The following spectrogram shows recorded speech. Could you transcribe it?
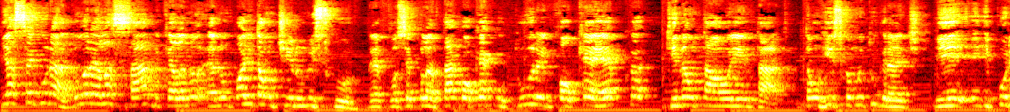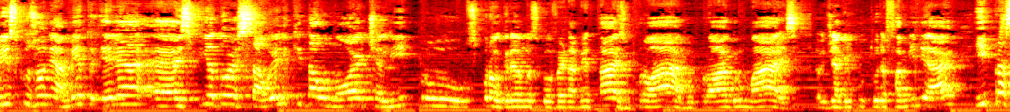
E a seguradora ela sabe que ela não, ela não pode dar um tiro no escuro, né? Você plantar qualquer cultura em qualquer época que não está orientado. Então o risco é muito grande. E, e, por isso que o zoneamento ele é, é a espinha dorsal, ele que dá o norte ali para os programas governamentais, o Proagro, o Proagro Mais, o de agricultura familiar e para as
